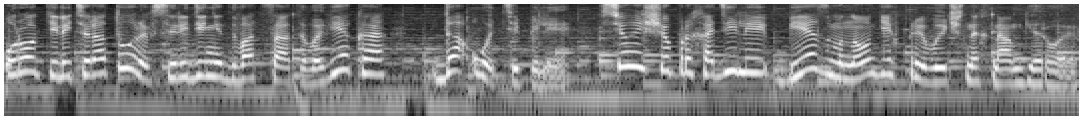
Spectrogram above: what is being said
Уроки литературы в середине 20 века до оттепели все еще проходили без многих привычных нам героев.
